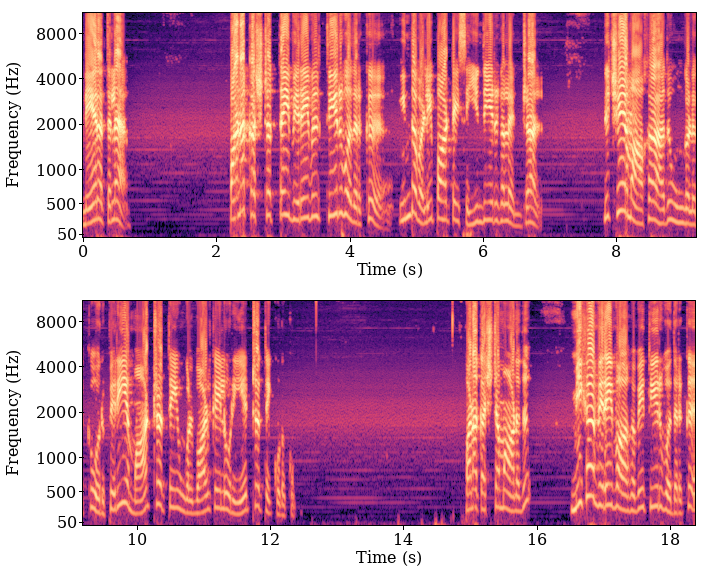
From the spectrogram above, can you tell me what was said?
நேரத்துல பண கஷ்டத்தை விரைவில் தீர்வதற்கு இந்த வழிபாட்டை செய்தீர்கள் என்றால் நிச்சயமாக அது உங்களுக்கு ஒரு பெரிய மாற்றத்தை உங்கள் வாழ்க்கையில் ஒரு ஏற்றத்தை கொடுக்கும். பண கஷ்டமானது மிக விரைவாகவே தீர்வதற்கு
